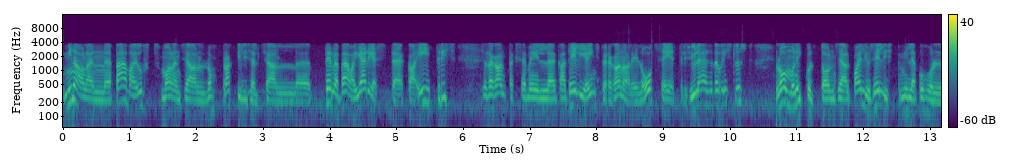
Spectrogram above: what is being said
mina olen päevajuht, ma olen seal noh, praktiliselt seal äh, terve päeva järjest ka eetris seda kantakse meil ka Telia Inspire kanalil otse-eetris üle, seda võistlust. loomulikult on seal palju sellist, mille puhul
